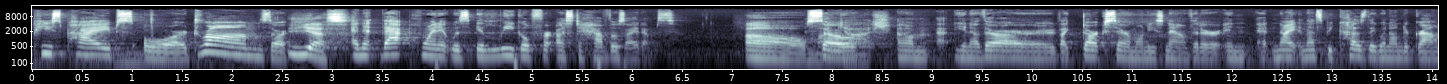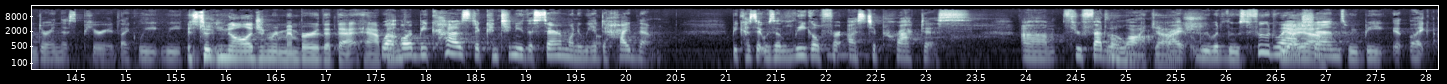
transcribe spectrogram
peace pipes or drums or. yes. And at that point, it was illegal for us to have those items. Oh my so, gosh. um, you know, there are like dark ceremonies now that are in at night, and that's because they went underground during this period. Like we, we It's to acknowledge and remember that that happened. well, or because to continue the ceremony, we had to hide them because it was illegal for us to practice um, through federal Oh law. Right? We would lose food rations. Yeah, yeah. We'd be it, like,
